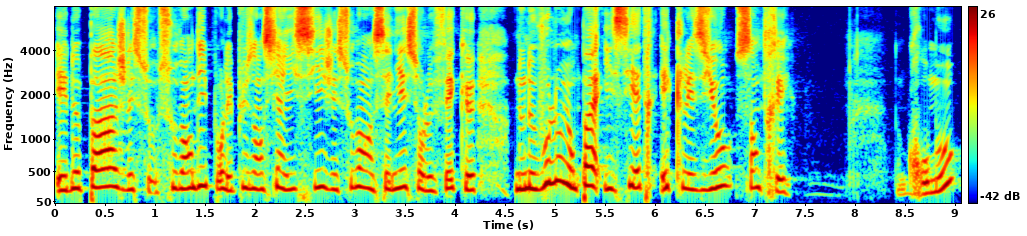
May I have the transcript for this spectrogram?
et ne pas, je l'ai souvent dit pour les plus anciens ici, j'ai souvent enseigné sur le fait que nous ne voulions pas ici être ecclésio-centrés. Gros mot,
